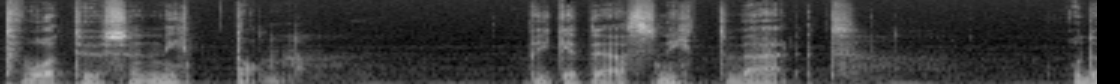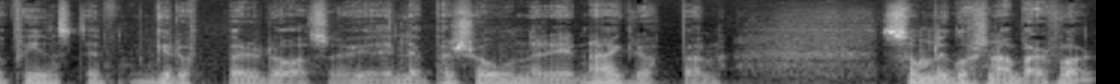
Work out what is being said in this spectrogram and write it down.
2019? Vilket är snittvärdet. Och då finns det grupper då, eller personer i den här gruppen som det går snabbare för.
